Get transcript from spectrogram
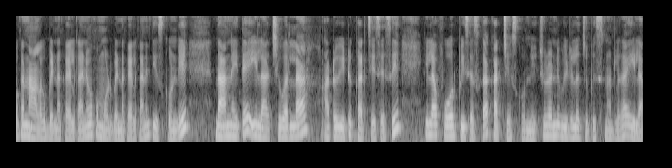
ఒక నాలుగు బెండకాయలు కానీ ఒక మూడు బెండకాయలు కానీ తీసుకోండి. దాన్ని అయితే ఇలా చివర్లా అటు ఇటు కట్ చేసేసి ఇలా ఫోర్ పీసెస్గా కట్ చేసుకోండి. చూడండి వీడియోలో చూపిస్తున్నట్లుగా ఇలా.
